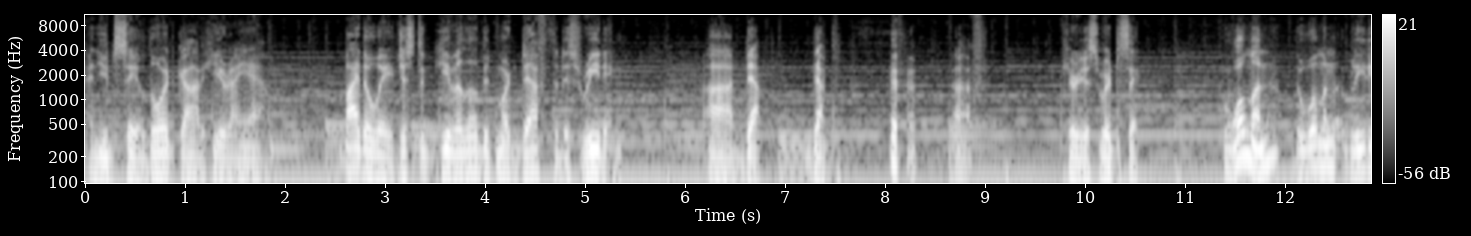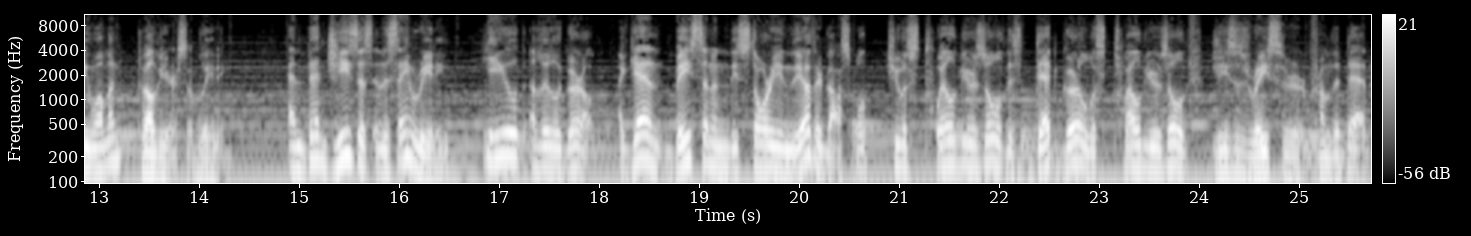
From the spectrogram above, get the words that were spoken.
and you'd say, Lord God, here I am. By the way, just to give a little bit more depth to this reading, uh, depth, depth. uh, curious word to say. Woman, the woman, bleeding woman, 12 years of bleeding. And then Jesus, in the same reading, healed a little girl. Again, based on the story in the other gospel, she was 12 years old. This dead girl was 12 years old. Jesus raised her from the dead.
